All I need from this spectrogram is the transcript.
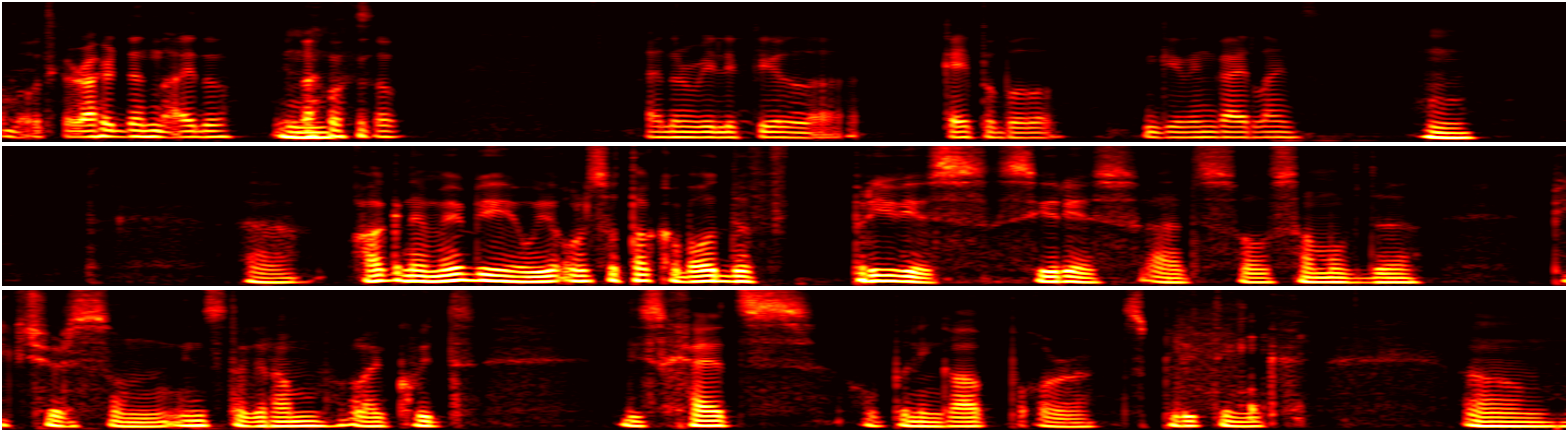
about her art than i do you Mhm. know so i don't really feel uh, capable of giving guidelines Mm. Uh, Agne, maybe we also talk about the f- previous series. I saw some of the pictures on Instagram, like with these heads opening up or splitting. um,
